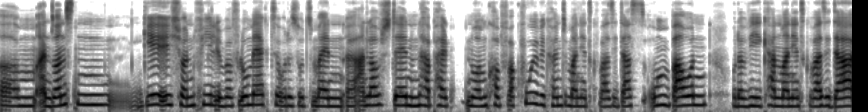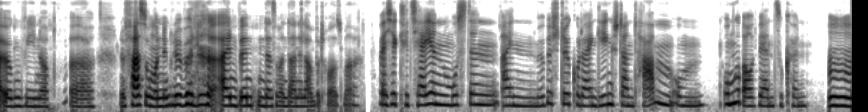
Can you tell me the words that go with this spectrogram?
Ähm, ansonsten gehe ich schon viel über Flohmärkte oder so zu meinen äh, Anlaufstellen und habe halt nur im Kopf, war cool, wie könnte man jetzt quasi das umbauen oder wie kann man jetzt quasi da irgendwie noch äh, eine Fassung und eine Glühbirne einbinden, dass man da eine Lampe draus macht. Welche Kriterien muss denn ein Möbelstück oder ein Gegenstand haben, um umgebaut werden zu können? Mm,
